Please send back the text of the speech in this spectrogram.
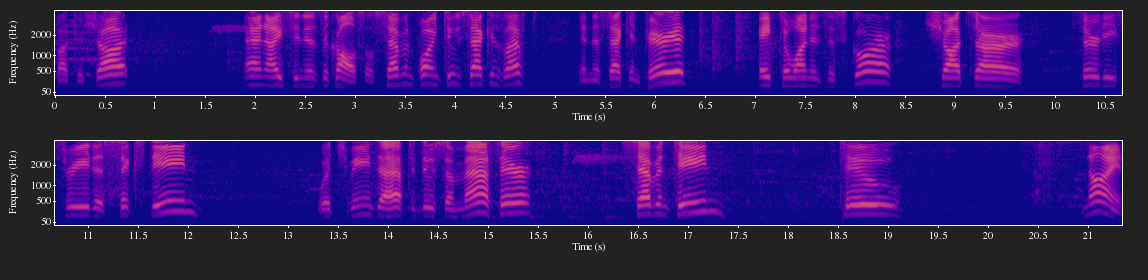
Puck is shot. And icing is the call. So 7.2 seconds left in the second period. 8 to 1 is the score. Shots are 33 to 16, which means I have to do some math here. 17 to 9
